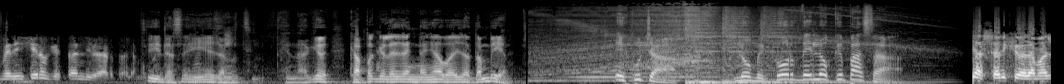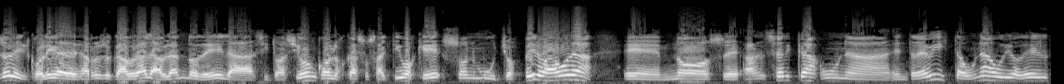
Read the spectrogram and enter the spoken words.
me dijeron que está en libertad. La Sí, la seguí ella. capaz que le haya engañado a ella también. Escucha lo mejor de lo que pasa. Sergio de la Mayor, el colega de Desarrollo Cabral, hablando de la situación con los casos activos, que son muchos. Pero ahora eh, nos eh, acerca una entrevista, un audio del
